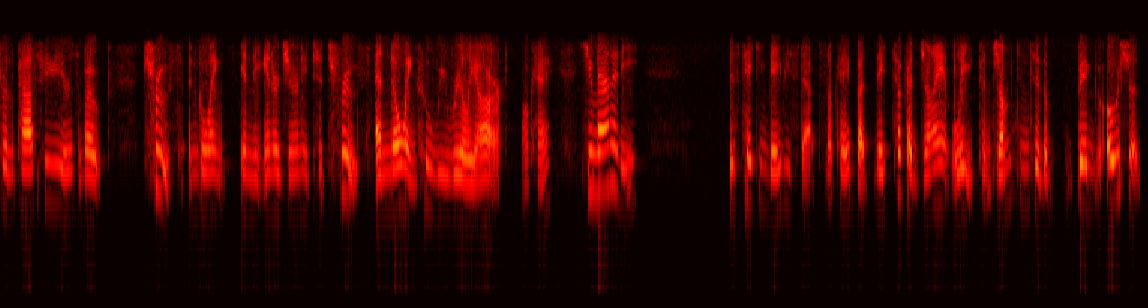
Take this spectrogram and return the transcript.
for the past few years about truth and going in the inner journey to truth and knowing who we really are, okay? humanity is taking baby steps, okay? But they took a giant leap and jumped into the big ocean,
